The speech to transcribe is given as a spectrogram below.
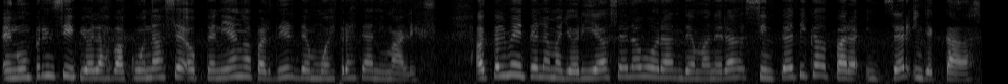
En un principio las vacunas se obtenían a partir de muestras de animales. Actualmente la mayoría se elaboran de manera sintética para ser inyectadas.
